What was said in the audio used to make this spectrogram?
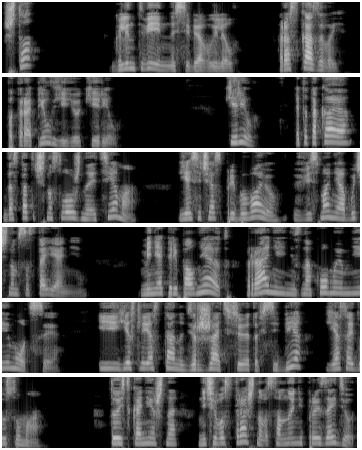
«Что?» Глинтвейн на себя вылил. «Рассказывай», — поторопил ее Кирилл. «Кирилл, это такая достаточно сложная тема. Я сейчас пребываю в весьма необычном состоянии. Меня переполняют ранее незнакомые мне эмоции. И если я стану держать все это в себе, я сойду с ума. То есть, конечно, ничего страшного со мной не произойдет.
